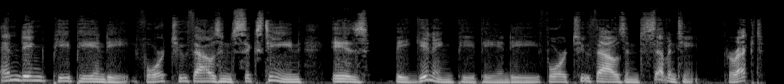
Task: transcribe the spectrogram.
ending PP&E for 2016 is beginning PP&E for 2017, correct?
